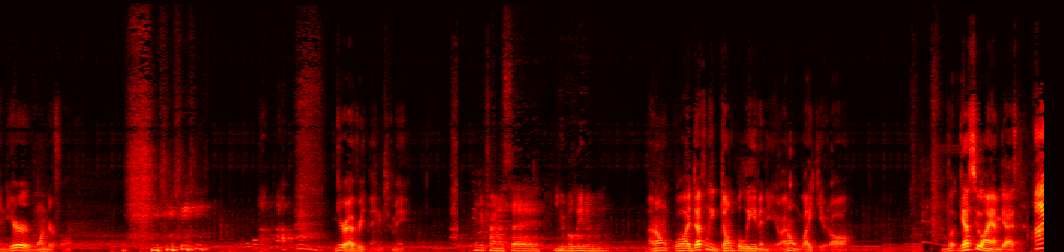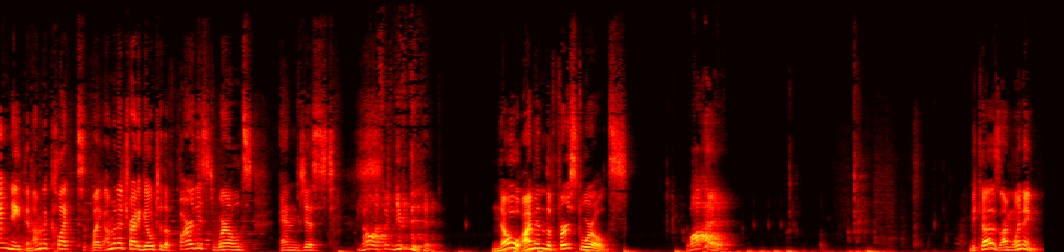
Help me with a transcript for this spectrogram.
and you're wonderful. You're everything to me. You're trying to say you believe in me. I don't. Well, I definitely don't believe in you. I don't like you at all. Guess who I am, guys? I'm Nathan. I'm gonna collect. Like, I'm gonna try to go to the farthest worlds and just. No, that's what you did. No, I'm in the first worlds Why? because I'm winning.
